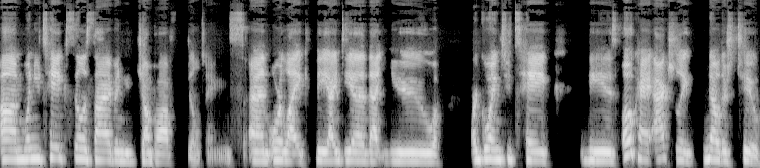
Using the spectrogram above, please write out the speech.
Um, when you take psilocybin, you jump off buildings, and or like the idea that you are going to take these. Okay, actually, no, there's two.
